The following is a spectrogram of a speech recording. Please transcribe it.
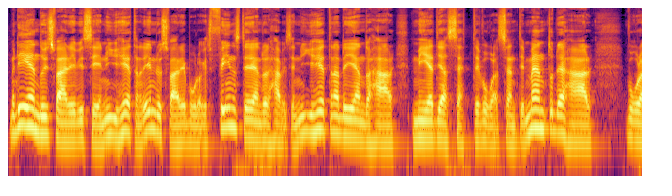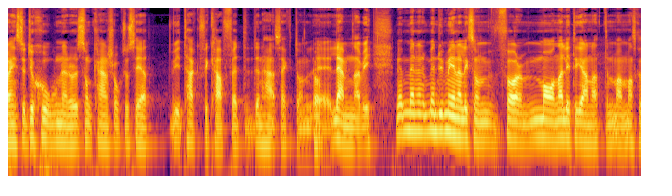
Men det är ändå i Sverige vi ser nyheterna. Det är ändå i Sverige bolaget finns, det är ändå här vi ser nyheterna, det är ändå här media sätter är våra sentiment och det här våra institutioner och som kanske också säger att vi tack för kaffet, den här sektorn ja. lämnar vi. Men, men, men, du menar liksom för mana lite grann att man, man ska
